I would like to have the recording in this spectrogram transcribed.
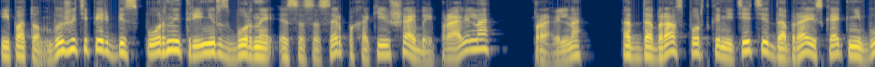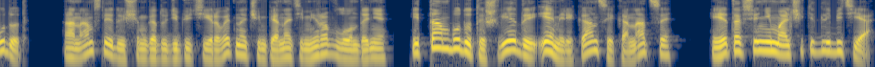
И потом, вы же теперь бесспорный тренер сборной СССР по хоккею шайбой, правильно? Правильно. От добра в спорткомитете добра искать не будут, а нам в следующем году дебютировать на чемпионате мира в Лондоне. И там будут и шведы, и американцы, и канадцы. И это все не мальчики для битья.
